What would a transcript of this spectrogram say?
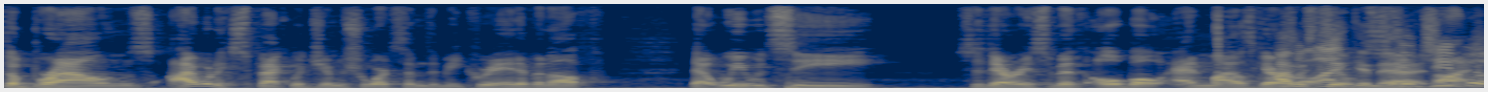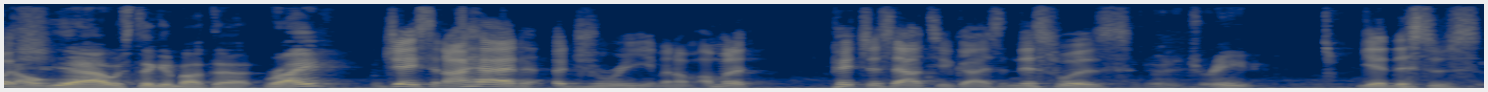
the Browns? I would expect with Jim Schwartz them to be creative enough that we would see Za'Darius Smith, Obo, and Myles Garrett. I was thinking same that. G. Bush. no? Yeah, I was thinking about that. Right? Jason, I had a dream, and I'm, I'm going to pitch this out to you guys. And this was, a Dream. yeah, this was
